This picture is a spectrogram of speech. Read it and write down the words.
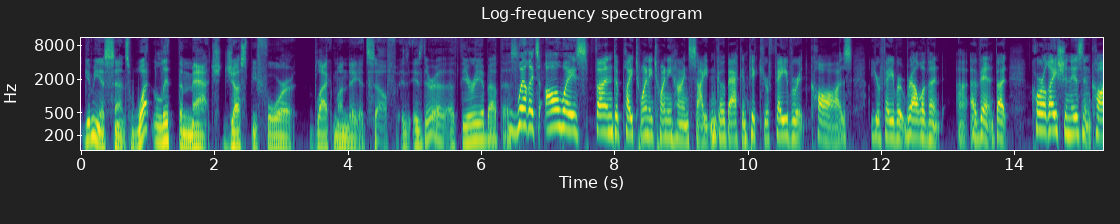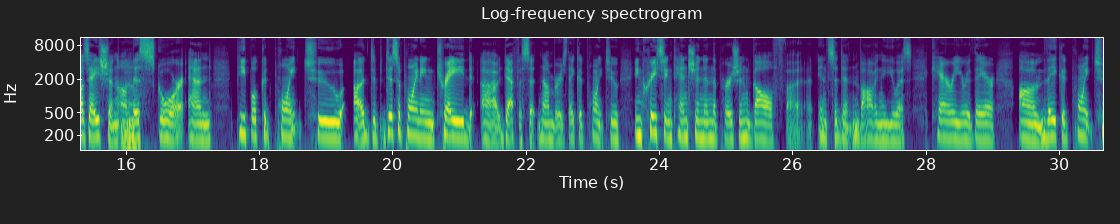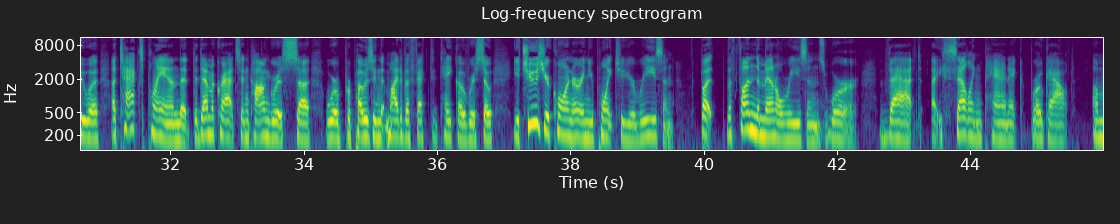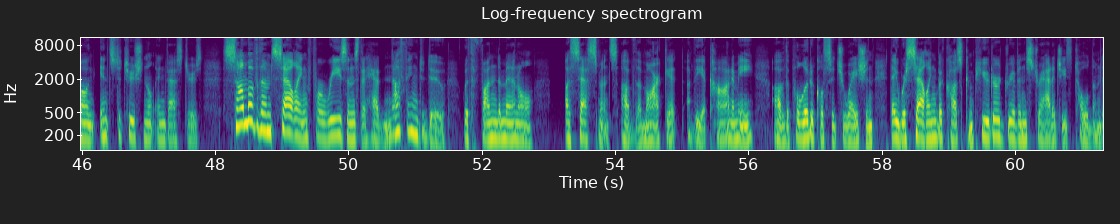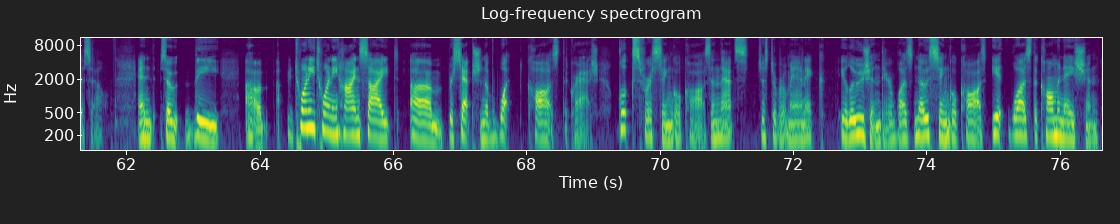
give me a sense. What lit the match just before Black Monday itself. Is, is there a, a, theory about this? Well, it's always fun to play 2020 hindsight and go back and pick your favorite cause, your favorite relevant uh, event. But correlation isn't causation on yeah. this score. And people could point to uh, d- disappointing trade uh, deficit numbers. They could point to increasing tension in the Persian Gulf uh, incident involving a U.S. carrier there. Um, they could point to a, a, tax plan that the Democrats in Congress uh, were proposing that might have affected takeovers. So you choose your corner and you point to your reason. But the fundamental reasons were that a selling panic broke out among institutional investors, some of them selling for reasons that had nothing to do with fundamental assessments of the market, of the economy, of the political situation. They were selling because computer driven strategies told them to sell. And so the uh, 2020 hindsight um, perception of what caused the crash looks for a single cause, and that's just a romantic illusion. There was no single cause. It was the culmination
